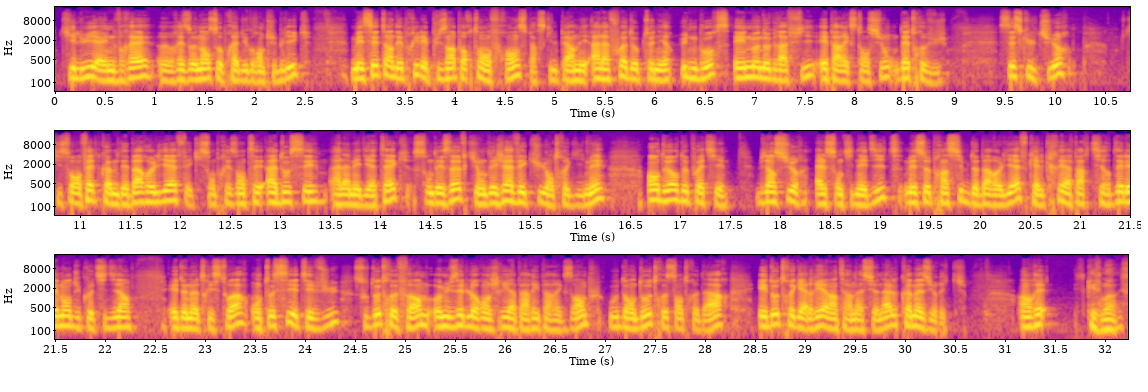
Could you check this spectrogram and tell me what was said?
qui lui a une vraie euh, résonance auprès du grand public. Mais c'est un des prix les plus importants en France parce qu'il permet à la fois d'obtenir une bourse et une monographie et par extension d'être vu. Ces sculptures, qui sont en fait comme des bas-reliefs et qui sont présentés adossés à la médiathèque, sont des œuvres qui ont déjà vécu, entre guillemets, en dehors de Poitiers. Bien sûr, elles sont inédites, mais ce principe de bas-relief qu'elles créent à partir d'éléments du quotidien et de notre histoire ont aussi été vus sous d'autres formes au musée de l'Orangerie à Paris par exemple, ou dans d'autres centres d'art et d'autres galeries à l'international comme à Zurich. Excuse-moi,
